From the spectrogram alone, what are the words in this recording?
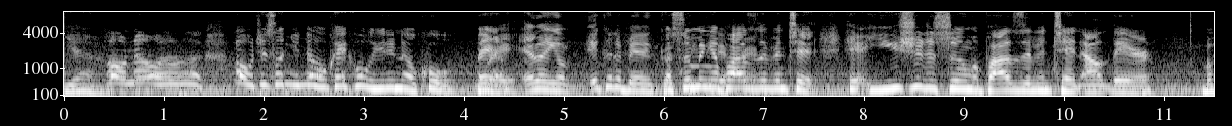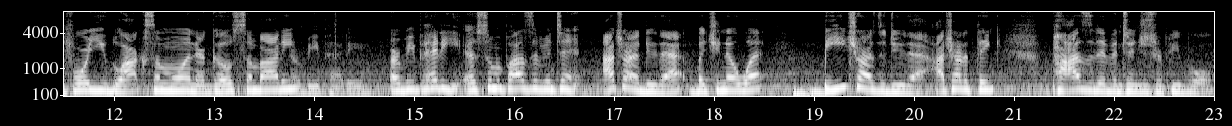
Yeah. Oh no, no. oh just letting you know. Okay, cool. You didn't know. Cool. Bam. Right. And then you know, it could have been Assuming a different. positive intent. Here, you should assume a positive intent out there before you block someone or ghost somebody. or be petty. or be petty. Assume a positive intent. I try to do that, but you know what? B tries to do that. I try to think positive intentions for people.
